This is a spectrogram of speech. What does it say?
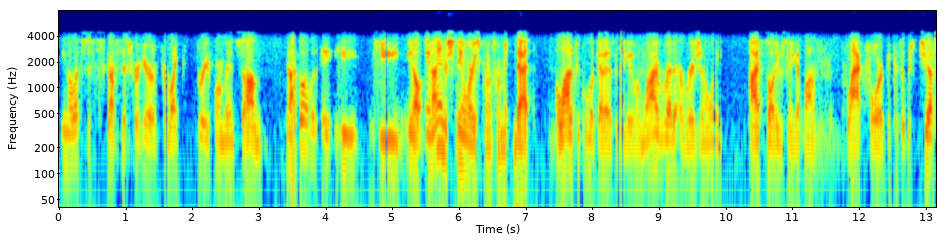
you know, let's just discuss this for here for like three or four minutes. Um, you know, I thought it was he he you know, and I understand where he's coming from. That a lot of people look at it as negative. And when I read it originally, I thought he was going to get a lot of flack for it because it was just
